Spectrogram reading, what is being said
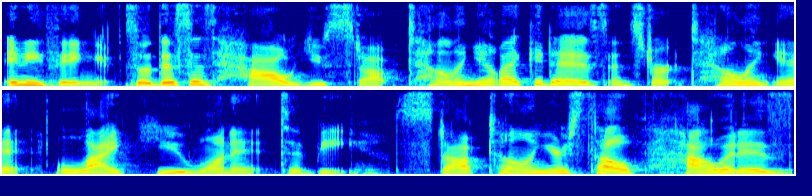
anything. So, this is how you stop telling it like it is and start telling it like you want it to be. Stop telling yourself how it is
